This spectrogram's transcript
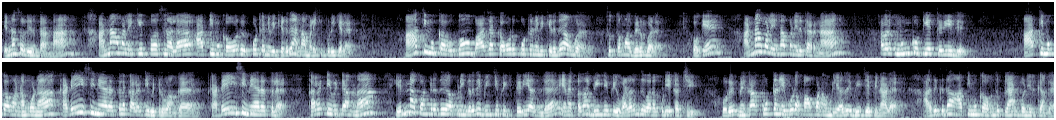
என்ன சொல்லியிருந்தாருன்னா அண்ணாமலைக்கு பர்சனலாக அதிமுகவோடு கூட்டணி வைக்கிறது அண்ணாமலைக்கு பிடிக்கல. அதிமுகவுக்கும் பாஜகவோடு கூட்டணி வைக்கிறது அவங்க சுத்தமாக விரும்பலை. ஓகே அண்ணாமலை என்ன பண்ணியிருக்காருன்னா அவருக்கு முன்கூட்டியே தெரியுது. அதிமுகவை நம்புனா கடைசி நேரத்தில் கலட்டி விட்டுருவாங்க. கடைசி நேரத்தில் கலட்டி விட்டாங்கன்னா என்ன பண்ணுறது அப்படிங்கிறது பிஜேபிக்கு தெரியாதுங்க. ஏன்னா இப்போ தான் பிஜேபி வளர்ந்து வரக்கூடிய கட்சி. ஒரு மெகா கூட்டணியை கூட ஃபார்ம் பண்ண முடியாது பிஜேபினால் அதுக்கு தான் அதிமுக வந்து பிளான் பண்ணியிருக்காங்க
